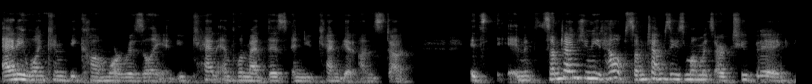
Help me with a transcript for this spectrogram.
Anyone can become more resilient. You can implement this and you can get unstuck it's and it's, sometimes you need help sometimes these moments are too big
